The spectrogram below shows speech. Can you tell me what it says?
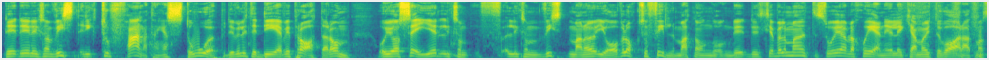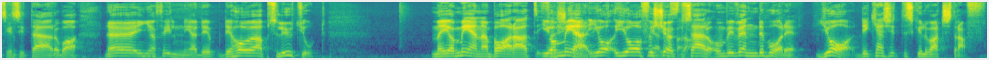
Det, det är liksom, visst, jag tror fan att han kan stå upp, det är väl inte det vi pratar om. Och jag säger liksom, liksom visst, man har, jag har väl också filmat någon gång. Det, det ska väl man inte så jävla skenig, eller kan man ju inte vara att man ska sitta här och bara Nej, inga filmningar. Det, det har jag absolut gjort. Men jag menar bara att, jag, men, jag, jag försöker så här om vi vänder på det. Ja, det kanske inte skulle varit straff.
